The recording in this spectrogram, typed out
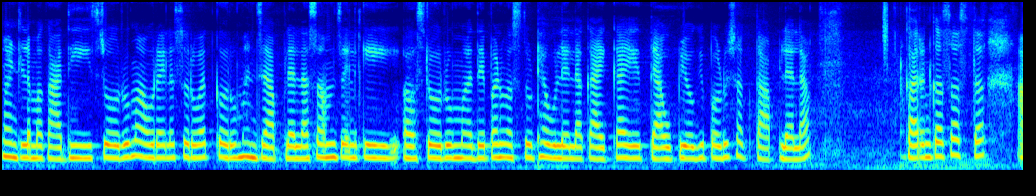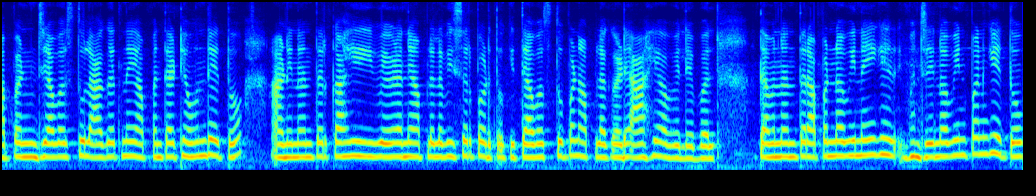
म्हटलं मग आधी स्टोरूम आवरायला सुरुवात करू. म्हणजे आपल्याला समजेल की स्टोरूममध्ये पण वस्तू ठेवलेल्या काय काय त्या उपयोगी पडू शकतं आपल्याला. कारण कसं असतं आपण ज्या वस्तू लागत नाही आपण त्या ठेवून देतो आणि नंतर काही वेळाने आपल्याला विसर पडतो की त्या वस्तू पण आपल्याकडे आहे अवेलेबल त्यानंतर आपण नवीनही घे म्हणजे नवीन पण घेतो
